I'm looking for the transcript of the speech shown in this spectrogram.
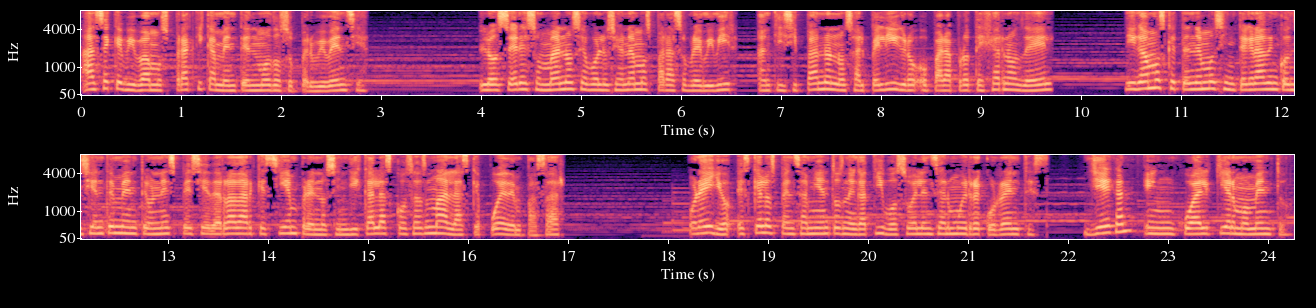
hace que vivamos prácticamente en modo supervivencia. Los seres humanos evolucionamos para sobrevivir, anticipándonos al peligro o para protegernos de él, Digamos que tenemos integrado inconscientemente una especie de radar que siempre nos indica las cosas malas que pueden pasar. Por ello es que los pensamientos negativos suelen ser muy recurrentes. Llegan en cualquier momento.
